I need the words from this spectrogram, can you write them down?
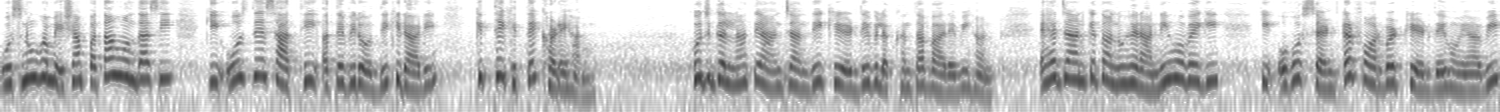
ਉਸ ਨੂੰ ਹਮੇਸ਼ਾ ਪਤਾ ਹੁੰਦਾ ਸੀ ਕਿ ਉਸ ਦੇ ਸਾਥੀ ਅਤੇ ਵਿਰੋਧੀ ਖਿਡਾਰੀ ਕਿੱਥੇ-ਕਿੱਥੇ ਖੜੇ ਹਨ। ਕੁਝ ਗੱਲਾਂ ਧਿਆਨ ਚੰਦ ਦੀ ਖੇਡ ਦੀ ਵਿਲੱਖਣਤਾ ਬਾਰੇ ਵੀ ਹਨ। ਇਹ ਜਾਣ ਕੇ ਤੁਹਾਨੂੰ ਹੈਰਾਨੀ ਹੋਵੇਗੀ ਕਿ ਉਹ ਸੈਂਟਰ ਫਾਰਵਰਡ ਖੇਡਦੇ ਹੋਇਆਂ ਵੀ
